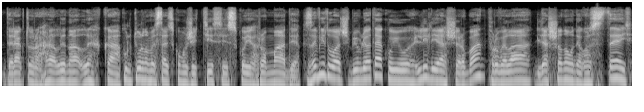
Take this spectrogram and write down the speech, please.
Директор Галина Легка культурно-мистецькому житті сільської громади. Завідувач бібліотекою Лілія Щербан провела для шановних гостей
